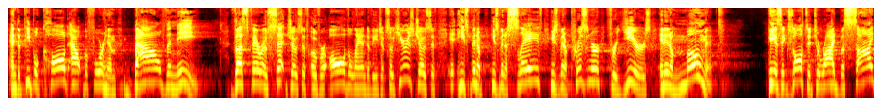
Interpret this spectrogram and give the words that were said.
and the people called out before him, Bow the knee. Thus Pharaoh set Joseph over all the land of Egypt. So here is Joseph. He's been a, he's been a slave. He's been a prisoner for years. And in a moment, he is exalted to ride beside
